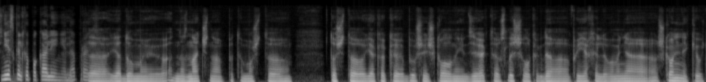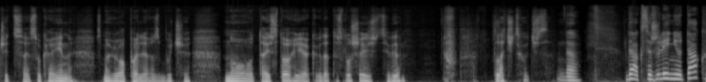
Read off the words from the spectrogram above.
Несколько поколений, это, да, пройти? Я думаю, однозначно, потому что то, что я как бывший школьный директор слышал, когда приехали у меня школьники учиться с Украины, с Мариуполя, с Бучи, но та история, когда ты слушаешь, тебе плачет хочется. Да. Да, к сожалению, так.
